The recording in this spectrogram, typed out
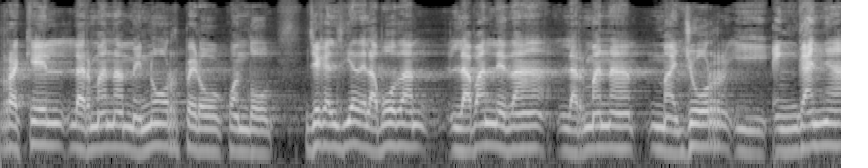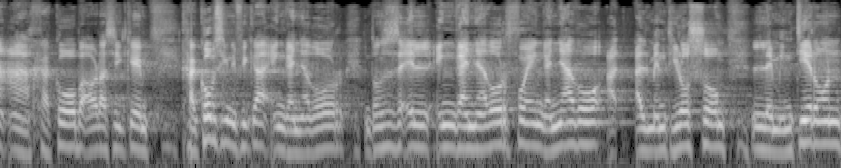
Raquel, la hermana menor, pero cuando llega el día de la boda, Labán le da la hermana mayor y engaña a Jacob. Ahora sí que Jacob significa engañador, entonces el engañador fue engañado, al mentiroso le mintieron,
